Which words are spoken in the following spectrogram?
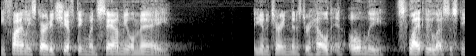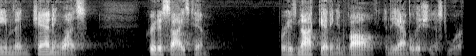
He finally started shifting when Samuel May, a Unitarian minister held in only slightly less esteem than Channing was, criticized him for his not getting involved in the abolitionist work.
